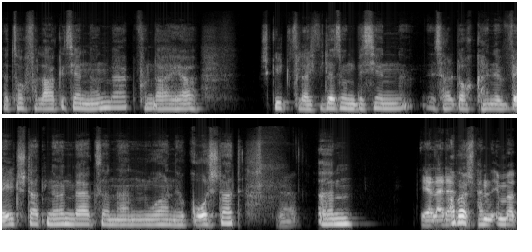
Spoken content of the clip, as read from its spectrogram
der Zoch Verlag ist ja in Nürnberg, von daher spielt vielleicht wieder so ein bisschen, ist halt doch keine Weltstadt Nürnberg, sondern nur eine Großstadt. Ja. Ähm, Ja, leider, Aber man kann immer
